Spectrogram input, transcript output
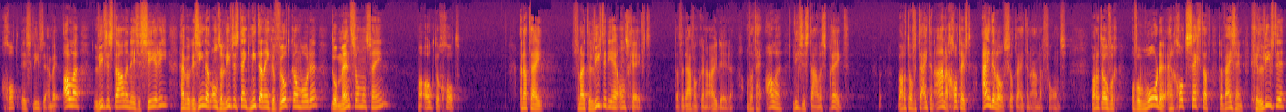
God is liefde. En bij alle liefdestalen in deze serie hebben we gezien dat onze liefdestank niet alleen gevuld kan worden door mensen om ons heen, maar ook door God. En dat Hij vanuit de liefde die Hij ons geeft, dat we daarvan kunnen uitdelen. Omdat Hij alle liefdestalen spreekt. We hadden het over tijd en aandacht. God heeft eindeloos veel tijd en aandacht voor ons. We hadden het over, over woorden. En God zegt dat, dat wij zijn geliefde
